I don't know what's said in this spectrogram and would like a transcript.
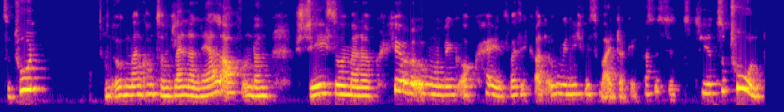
zu tun. Und irgendwann kommt so ein kleiner Leerlauf und dann stehe ich so in meiner Küche oder irgendwo und denke, okay, jetzt weiß ich gerade irgendwie nicht, wie es weitergeht. Was ist jetzt hier zu tun?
